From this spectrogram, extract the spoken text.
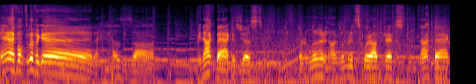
And I the cliff again. Huzzah! I mean, knockback is just unlimited, unlimited square objects. Knockback.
